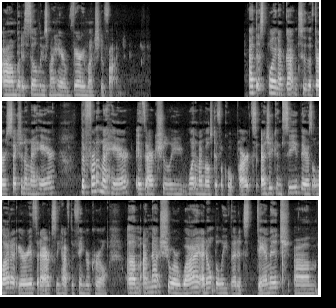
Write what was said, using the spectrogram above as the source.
um, but it still leaves my hair very much defined. At this point, I've gotten to the third section of my hair. The front of my hair is actually one of my most difficult parts. As you can see, there's a lot of areas that I actually have to finger curl. Um, I'm not sure why. I don't believe that it's damage. Um,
